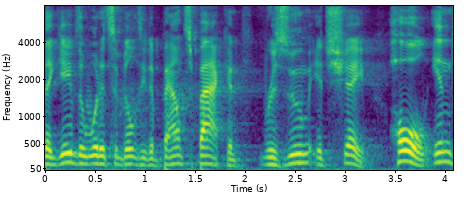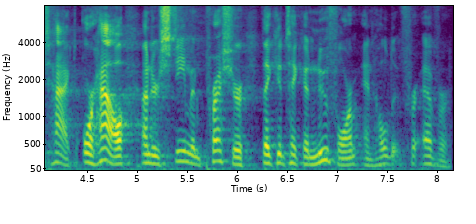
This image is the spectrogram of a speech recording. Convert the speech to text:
they gave the wood its ability to bounce back and resume its shape, whole, intact, or how, under steam and pressure, they could take a new form and hold it forever.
